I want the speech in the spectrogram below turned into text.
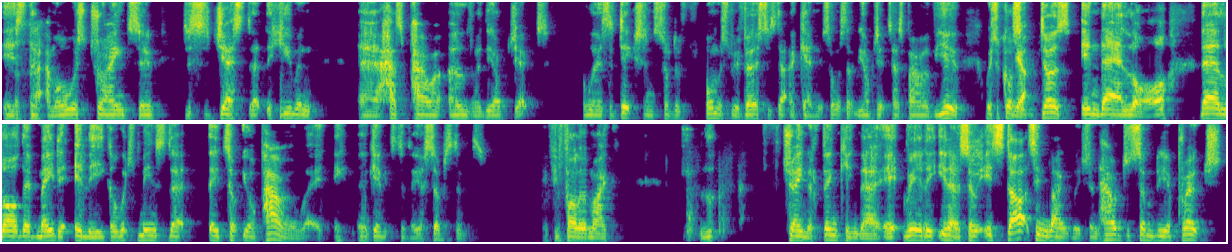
is that I'm always trying to, to suggest that the human uh, has power over the object Whereas addiction sort of almost reverses that again. It's almost like the object has power over you, which of course yeah. it does in their law. Their law, they've made it illegal, which means that they took your power away and gave it to the substance. If you follow my train of thinking there, it really, you know, so it starts in language. And how does somebody approach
